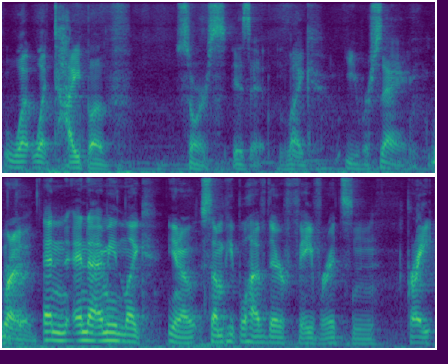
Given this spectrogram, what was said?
what what type of source is it? Like you were saying, Right. and and I mean, like you know, some people have their favorites, and great.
